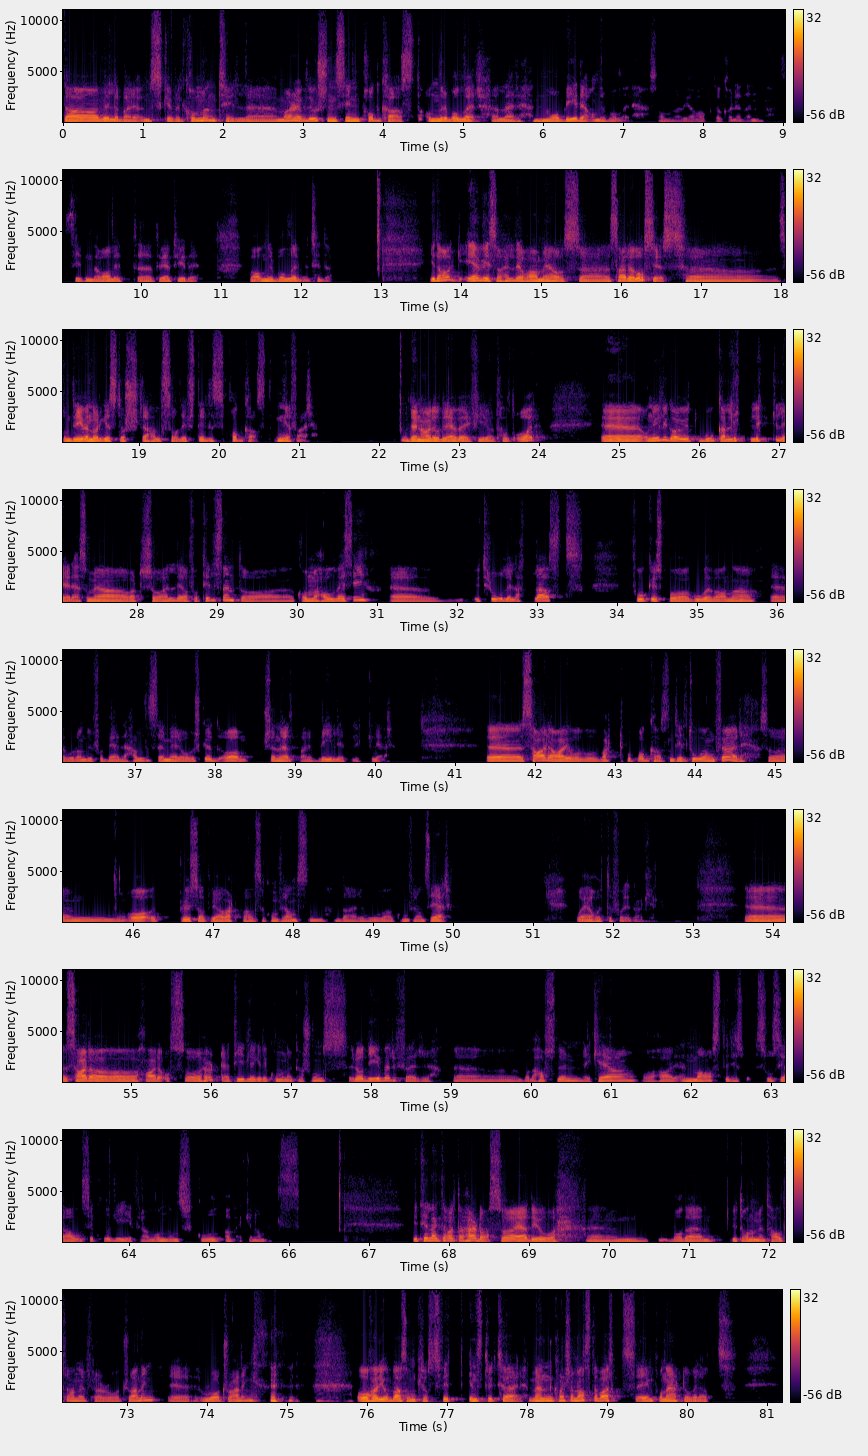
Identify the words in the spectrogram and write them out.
Da vil jeg bare ønske velkommen til uh, My Revolution sin podkast 'Andre boller', eller 'Nå blir det andre boller', som vi har valgt å kalle den, siden det var litt uh, tvetydig hva andre boller betydde. I dag er vi så heldige å ha med oss uh, Sara Lossius, som driver Norges største helse- og livsstilspodkast, Ingefær. Den har hun drevet i fire og et halvt år. Eh, og Nylig ga hun ut boka 'Litt lykkeligere', som jeg har vært så heldig å få tilsendt og komme halvveis i. Eh, utrolig lettlest. Fokus på gode vaner, eh, hvordan du får bedre helse, mer overskudd, og generelt bare bli litt lykkeligere. Eh, Sara har jo vært på podkasten til to ganger før, så, mm, og pluss at vi har vært på helsekonferansen der hun var konferansier. Og jeg holdt et foredrag. Eh, Sara har også hørt, er tidligere kommunikasjonsrådgiver for eh, både Hafslund, Ikea, og har en master i sosialpsykologi fra London School of Economics. I tillegg til alt det her, da, så er det jo eh, både utdannet mentaltrener fra Raw Training, Raw Training og har jobba som crossfit-instruktør. Men kanskje mest av alt er imponert over at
